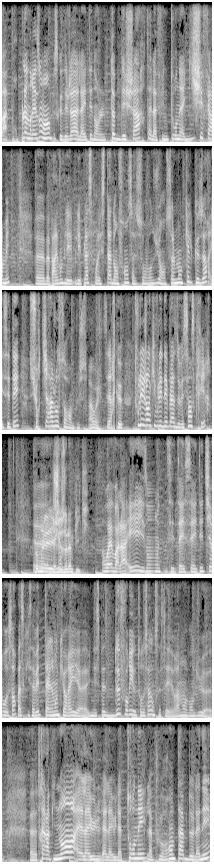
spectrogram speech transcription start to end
bah, pour plein de raisons, hein, parce que déjà, elle a été dans le top des charts. Elle a fait une tournée à guichet fermé. Euh, bah, par exemple, les, les places pour les stades en France, elles se sont vendues en seulement quelques heures. Et c'était sur tirage au sort en plus. Ah ouais, C'est-à-dire que tous les gens qui voulaient des places devaient s'inscrire. comme Euh, les Jeux Olympiques. Ouais, voilà, et ils ont, ça a été tiré au sort parce qu'ils savaient tellement qu'il y aurait euh, une espèce d'euphorie autour de ça, donc ça s'est vraiment vendu euh, euh, très rapidement. Elle a, eu, elle a eu la tournée la plus rentable de l'année.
